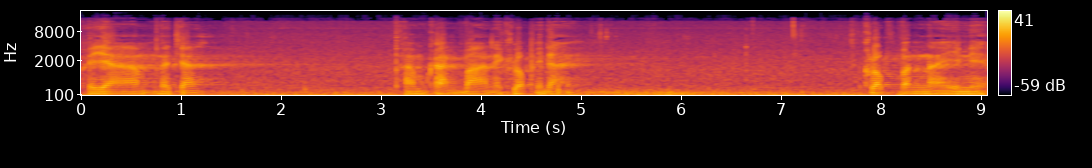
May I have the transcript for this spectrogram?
พยายามนะจ๊ะทำการบ้านให้ครบให้ได้ ครบวันไหนเนี่ย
